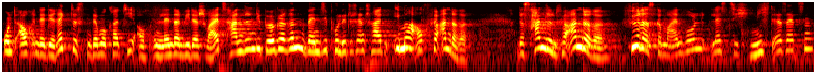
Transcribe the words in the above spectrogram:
Und auch in der direktesten Demokratie, auch in Ländern wie der Schweiz, handeln die Bürgerinnen, wenn sie politisch entscheiden, immer auch für andere. Das Handeln für andere, für das Gemeinwohl, lässt sich nicht ersetzen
